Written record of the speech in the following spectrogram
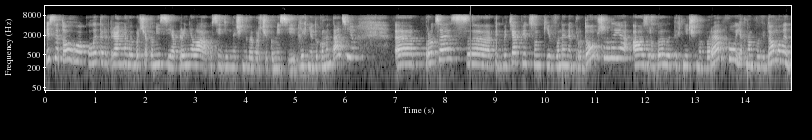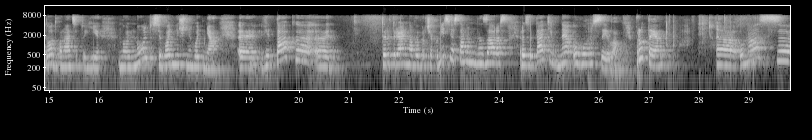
Після того, коли територіальна виборча комісія прийняла усі дільничні виборчі комісії їхню документацію, е, процес е, підбиття підсумків вони не продовжили, а зробили технічну перерву, як нам повідомили, до 12.00 сьогоднішнього дня. Відтак. Територіальна виборча комісія станом на зараз результатів не оголосила. Проте У нас е,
